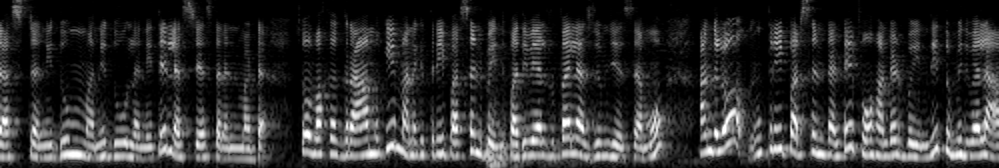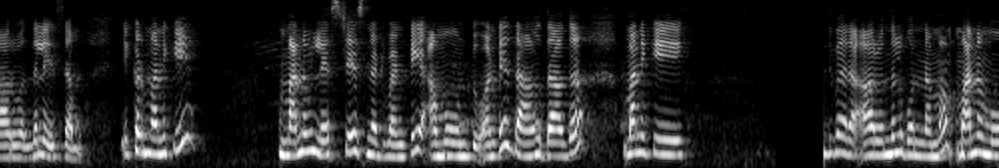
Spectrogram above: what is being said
డస్ట్ అని దుమ్ అని ధూళ్ అని అయితే లెస్ చేస్తారనమాట సో ఒక గ్రాముకి మనకి త్రీ పర్సెంట్ పోయింది. పదివేల రూపాయలు అజ్యూమ్ చేసాము అందులో త్రీ పర్సెంట్ అంటే ఫోర్ హండ్రెడ్ పోయింది. తొమ్మిది వేల ఆరు వందలు వేసాము. ఇక్కడ మనకి మనం లెస్ చేసినటువంటి అమౌంట్ అంటే దాగా మనకి తొమ్మిది వేల ఆరు వందలు కొన్నామా? మనము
